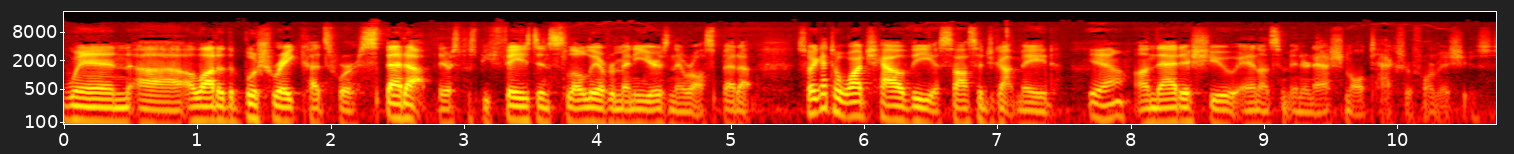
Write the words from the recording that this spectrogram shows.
when uh, a lot of the Bush rate cuts were sped up, they were supposed to be phased in slowly over many years, and they were all sped up. So I got to watch how the sausage got made Yeah. on that issue and on some international tax reform issues.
